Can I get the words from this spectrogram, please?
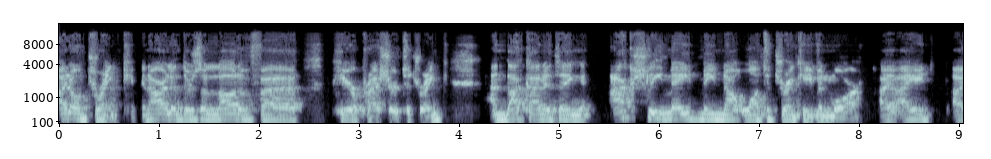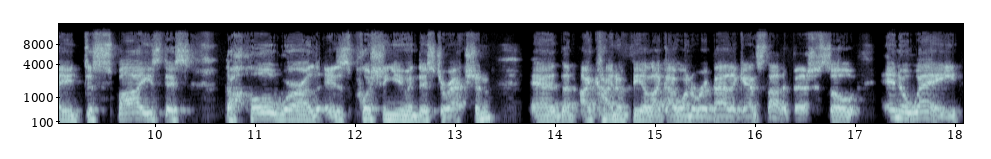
I don't drink in Ireland. There's a lot of uh, peer pressure to drink, and that kind of thing actually made me not want to drink even more. I, I I despise this. The whole world is pushing you in this direction, and that I kind of feel like I want to rebel against that a bit. So, in a way,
